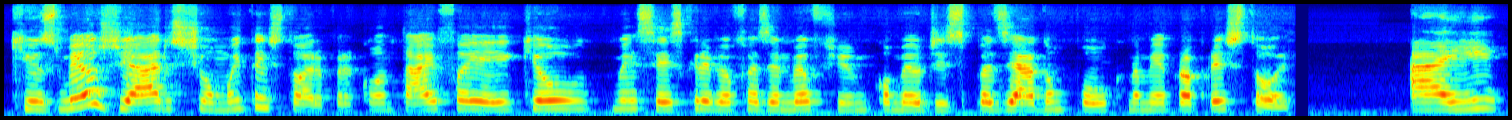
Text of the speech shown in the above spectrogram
que os meus diários tinham muita história para contar, e foi aí que eu comecei a escrever, fazendo meu filme, como eu disse, baseado um pouco na minha própria história. Aí,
